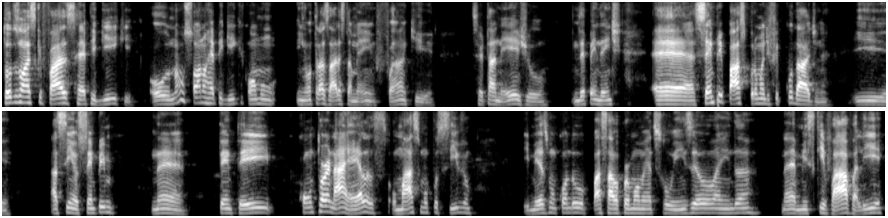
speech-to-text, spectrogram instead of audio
todos nós que faz rap geek, ou não só no rap geek, como em outras áreas também, funk, sertanejo, independente, é, sempre passo por uma dificuldade, né? E, assim, eu sempre, né, tentei contornar elas o máximo possível. E mesmo quando passava por momentos ruins, eu ainda né, me esquivava ali,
